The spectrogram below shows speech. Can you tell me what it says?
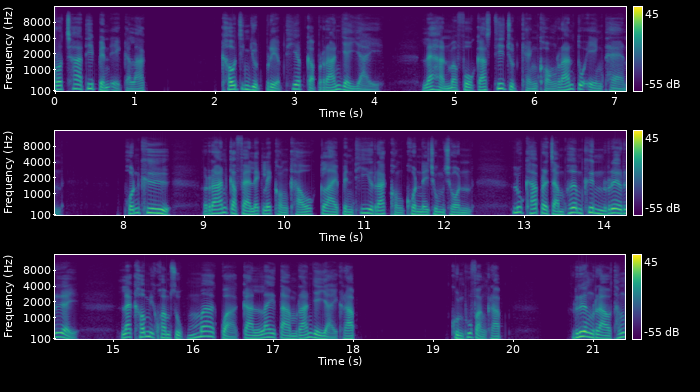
รสชาติที่เป็นเอกลักษณ์ เขาจึงหยุดเปรียบเทียบกับร้านใหญ่ ๆ และหันมาโฟกัสที่จุดแข็งของร้านตัวเองแทน ผลคือ ร้านกาแฟเล็กๆ ของเขากลายเป็นที่รักของคนในชุมชน ลูกค้าประจำเพิ่มขึ้นเรื่อยๆ และเขามีความสุขมากกว่าการไล่ตามร้านใหญ่ ๆ ครับ คุณผู้ฟังครับ เรื่องราวทั้ง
